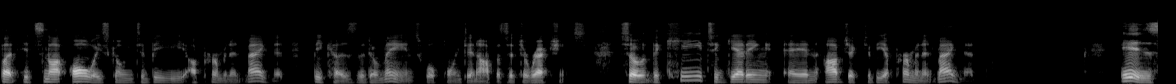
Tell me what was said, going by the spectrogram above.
but it's not always going to be a permanent magnet because the domains will point in opposite directions. So the key to getting an object to be a permanent magnet is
